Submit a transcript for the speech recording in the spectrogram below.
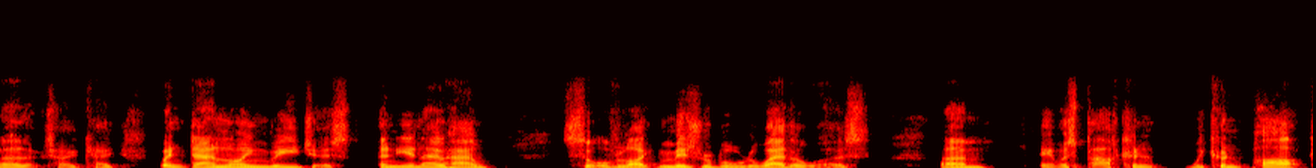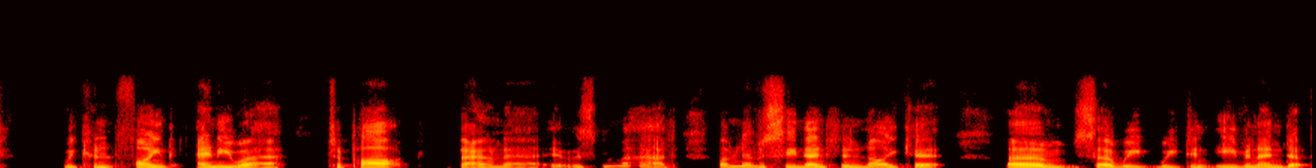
uh, looked okay. Went down Lyme Regis, and you know how sort of like miserable the weather was. Um, it was park. Couldn't, we couldn't park. We couldn't find anywhere to park down there. It was mad. I've never seen anything like it. Um, so we we didn't even end up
